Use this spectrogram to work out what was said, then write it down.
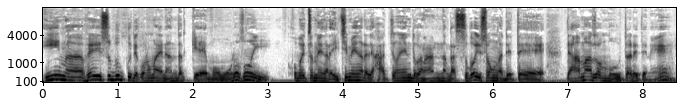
今、フェイスブックでこの前なんだっけ、もうものすごい、個別銘柄、1銘柄で8兆円とかなんなんかすごい損が出て、で、アマゾンも打たれてね、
